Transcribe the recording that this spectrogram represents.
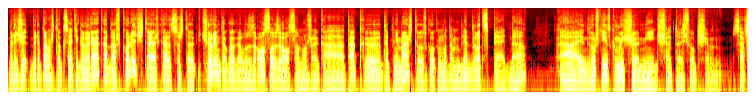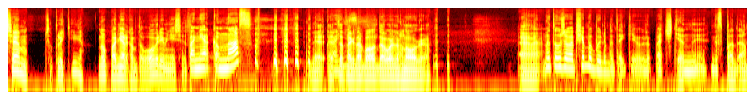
При, при том, что, кстати говоря, когда в школе читаешь, кажется, что Печорин такой как бы взрослый-взрослый мужик, а так э, ты понимаешь, что сколько ему там, лет 25, да? А и Грушницкому еще меньше. То есть, в общем, совсем сопляки. Ну, по меркам того времени, если это... По меркам нас, Э, Это тогда было довольно много. Э, мы-то уже вообще бы были бы такие уже почтенные господа.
